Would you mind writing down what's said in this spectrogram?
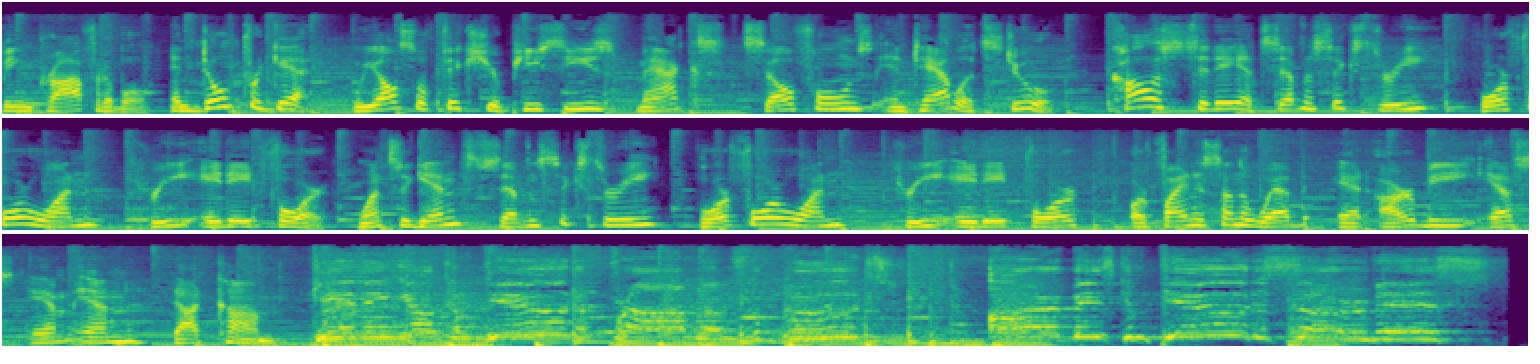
being profitable. And don't forget, we also fix your PCs, Macs, cell phones, and tablets too. Call us today at 763 441 3884. Once again, 763 441 3884, or find us on the web at rbsmn.com. Giving your computer problems the boot. RB's Computer Service.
